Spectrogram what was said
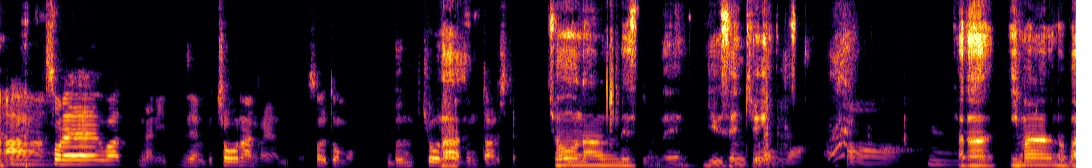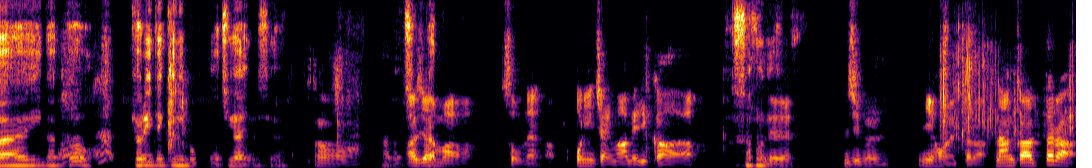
ああ、それは何？全部長男がやるの？それとも、分、兄弟で分担して？長男ですよね。優先順位。は。うんただ、今の場合だと、距離的に僕は違うんですよ。ああ。あの、あ、じゃあ近まあ、そうね。お兄ちゃん今アメリカそうでです。、自分、日本やったら、なんかあったら、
